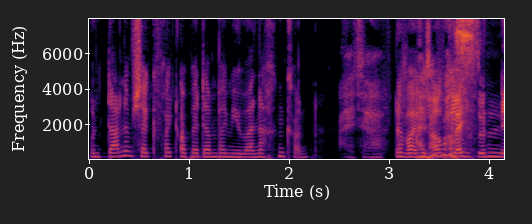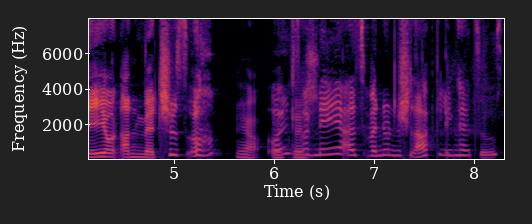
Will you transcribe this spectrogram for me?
und dann im Chat gefragt, ob er dann bei mir übernachten kann. Alter. Da war ich Alter, auch was? gleich so, nee, und an Matches so. Ja, Und ich so, nee, als wenn du eine Schlafgelegenheit suchst.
